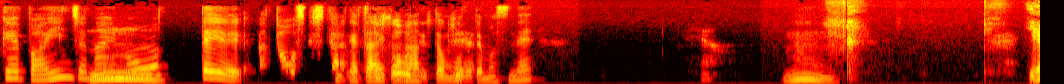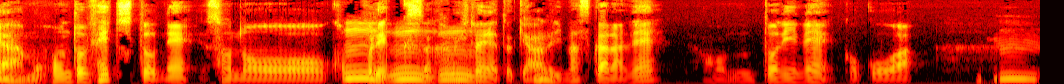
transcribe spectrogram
けばいいんじゃないの、うん。っって後押ししてあげたいかなって思ってますね。うん。いや、うんもう本当フェチとね、その、コンプレックスが紙一重な時ありますからね。本当にね、ここは。うん。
